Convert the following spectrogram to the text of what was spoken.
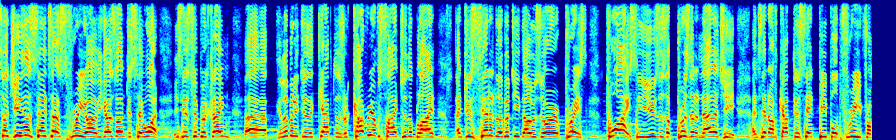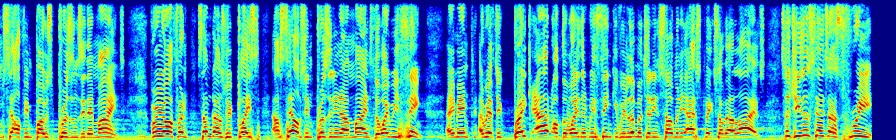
So Jesus sets us free. Oh, he goes on to say what? He says to proclaim uh, liberty to the captives, recovery of sight to the blind, and to set at liberty those who are oppressed. Twice he uses a prison analogy and said, I've come to set people free from self imposed prisons in their minds. Very often, sometimes we place ourselves in prison in our minds, the way we think. Amen. And we have to break out of the way that we think if we're limited in so many aspects of our lives. So Jesus sets us free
